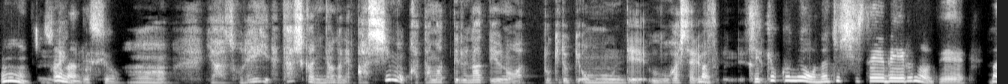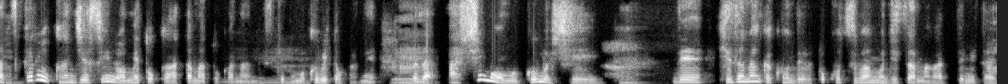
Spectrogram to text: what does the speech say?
うん、そうなんですよ。うん。いや、それいい。確かになんかね、足も固まってるなっていうのは時々思うんで、動かしたりはするんですけど。結局ね、同じ姿勢でいるので、まあうん疲れを感じやすいのは目とか頭とかなんですけども、うん首とかね。うん、ただ足もむくむし、うん、で、膝なんか組んでると骨盤も実は曲がってみたり、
